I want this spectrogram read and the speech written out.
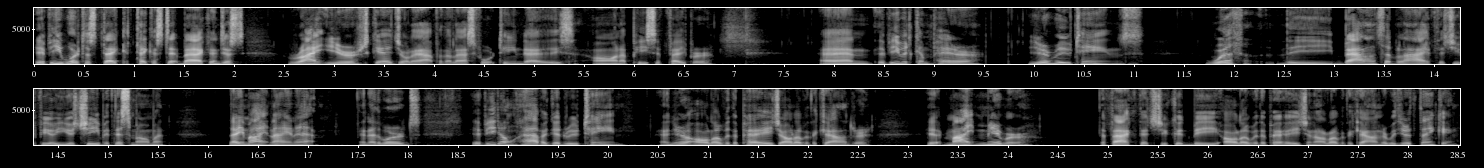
If you were to take, take a step back and just write your schedule out for the last 14 days on a piece of paper, and if you would compare your routines with the balance of life that you feel you achieve at this moment, they might line up. In other words, if you don't have a good routine and you're all over the page, all over the calendar, it might mirror the fact that you could be all over the page and all over the calendar with your thinking.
